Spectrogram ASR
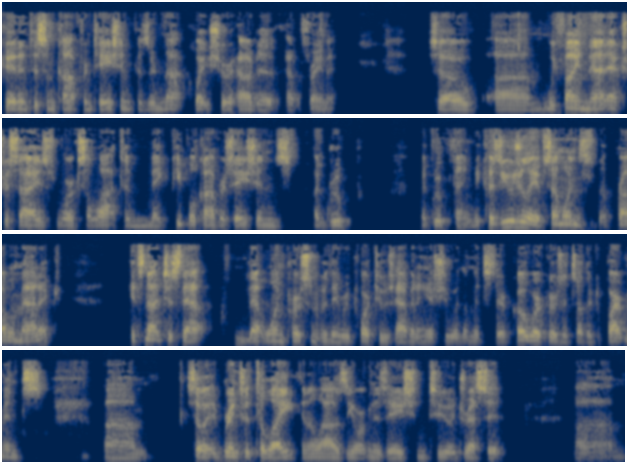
get into some confrontation because they're not quite sure how to how to frame it so um, we find that exercise works a lot to make people conversations a group a group thing because usually if someone's problematic it's not just that that one person who they report to is having an issue with them. It's their coworkers, it's other departments. Um, so it brings it to light and allows the organization to address it um,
